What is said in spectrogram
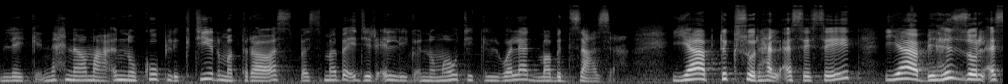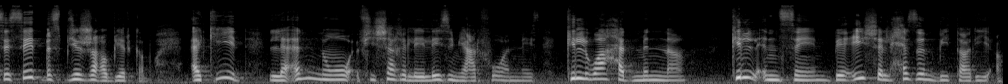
ليك نحن مع إنه couple كتير متراس بس ما بقدر أقول لك إنه موتة الولد ما بتزعزع. يا بتكسر هالأساسات يا بهزوا الأساسات بس بيرجعوا بيركبوا. أكيد لأنه في شغلة لازم يعرفوها الناس. كل واحد منا كل إنسان بيعيش الحزن بطريقة.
